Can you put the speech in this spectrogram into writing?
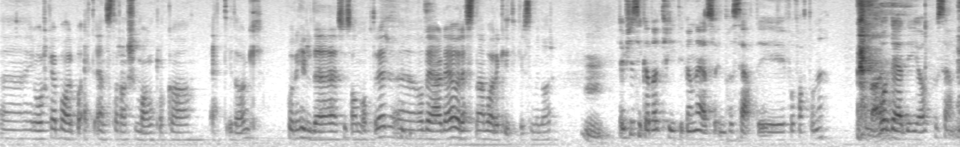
Eh, I år skal jeg bare på ett eneste arrangement klokka ett i dag, hvor Hilde Susann opptrer, eh, og det er det, og resten er bare kritikerseminar. Mm. Det er jo ikke sikkert at kritikerne er så interessert i forfatterne Nei. og det de gjør på scenen.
